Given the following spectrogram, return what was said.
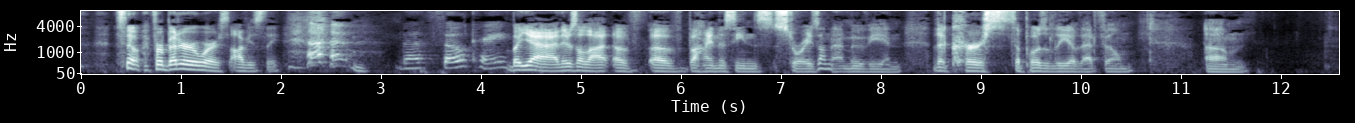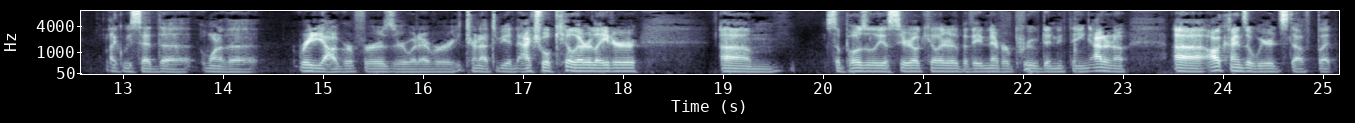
so for better or worse obviously That's so crazy. but yeah, there's a lot of of behind the scenes stories on that movie and the curse supposedly of that film. Um, like we said, the one of the radiographers or whatever, he turned out to be an actual killer later. Um, supposedly a serial killer, but they never proved anything. I don't know, uh, all kinds of weird stuff. But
